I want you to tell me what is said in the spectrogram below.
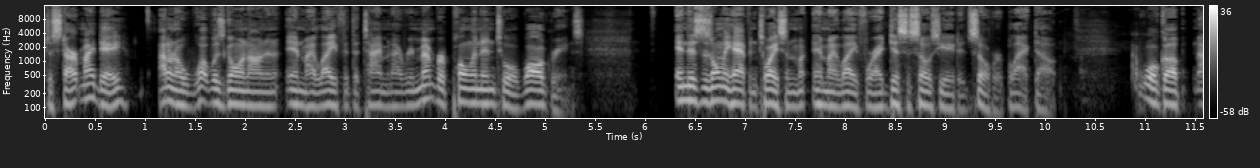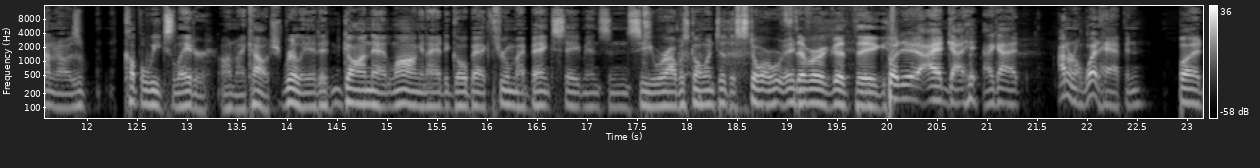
to start my day. I don't know what was going on in, in my life at the time, and I remember pulling into a Walgreens, and this has only happened twice in my, in my life where I disassociated, sober, blacked out. I woke up. I don't know. It was a couple weeks later on my couch. Really, it had gone that long, and I had to go back through my bank statements and see where I was going to the store. It's And- never a good thing. but I had got hit. I got. I don't know what happened, but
